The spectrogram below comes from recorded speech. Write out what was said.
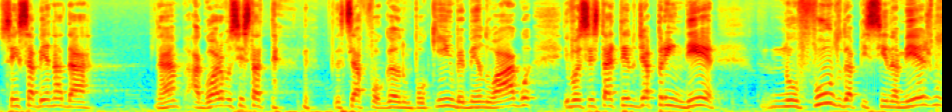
sem saber nadar. Né? Agora você está se afogando um pouquinho, bebendo água, e você está tendo de aprender no fundo da piscina mesmo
